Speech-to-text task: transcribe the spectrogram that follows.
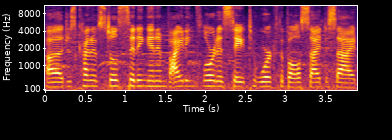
uh, just kind of still sitting and inviting Florida State to work the ball side to side.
